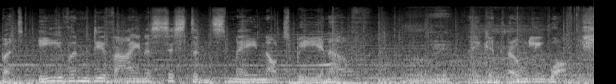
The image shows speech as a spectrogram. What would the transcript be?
But even divine assistance may not be enough. They can only watch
